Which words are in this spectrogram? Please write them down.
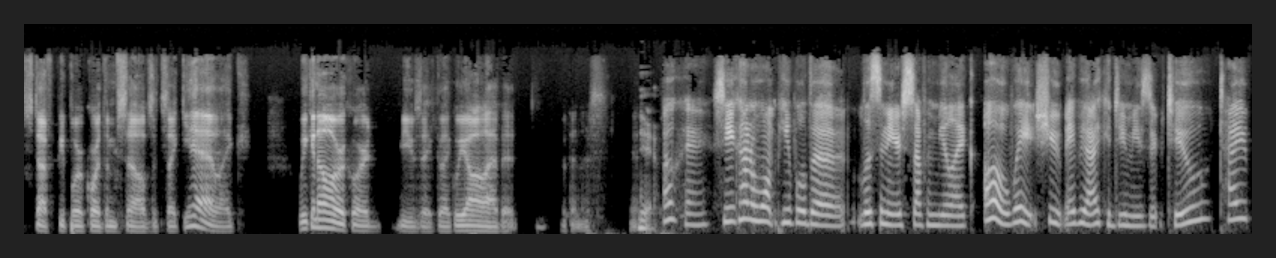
stuff people record themselves, it's like, yeah, like we can all record music. Like we all have it within us. Yeah. Okay. So you kind of want people to listen to your stuff and be like, oh, wait, shoot, maybe I could do music too, type.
